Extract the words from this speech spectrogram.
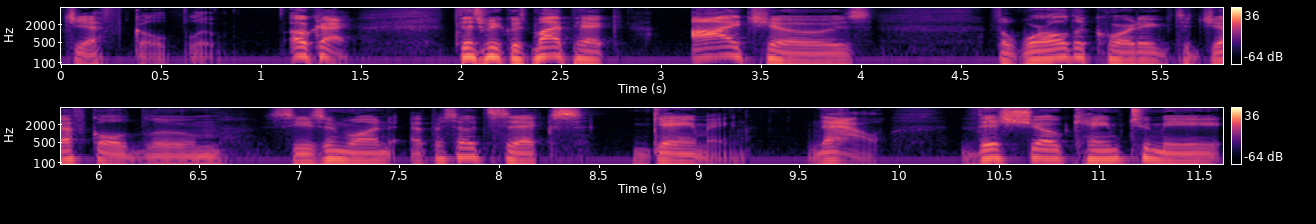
Jeff Goldblum. Okay, this week was my pick. I chose The World According to Jeff Goldblum, Season 1, Episode 6, Gaming. Now, this show came to me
